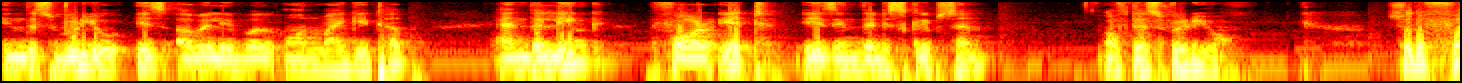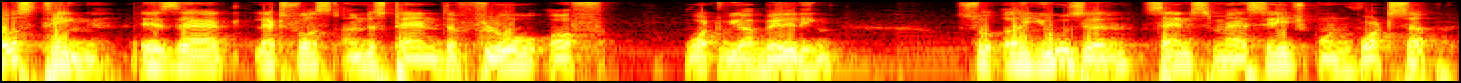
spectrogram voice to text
in this video is available on my GitHub and the link for it is in the description of this video. So the first thing is that let's first understand the flow of what we are building so a user sends message on WhatsApp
